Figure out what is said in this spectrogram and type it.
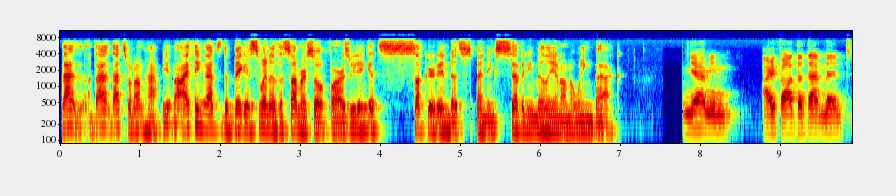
That that that's what I'm happy about. I think that's the biggest win of the summer so far, is we didn't get suckered into spending 70 million on a wing back. Yeah, I mean, I thought that that meant,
